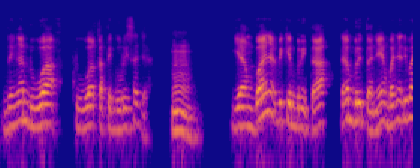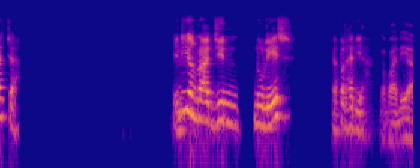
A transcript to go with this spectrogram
dengan dua dua kategori saja. Hmm. Yang banyak bikin berita dan beritanya yang banyak dibaca. Jadi Hmm. yang rajin nulis dapat hadiah. Apa dia?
